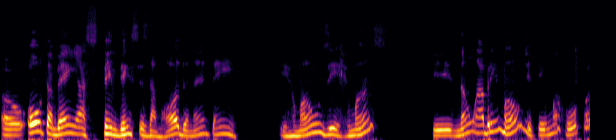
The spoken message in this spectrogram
ou, ou, também as tendências da moda, né? Tem irmãos e irmãs que não abrem mão de ter uma roupa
